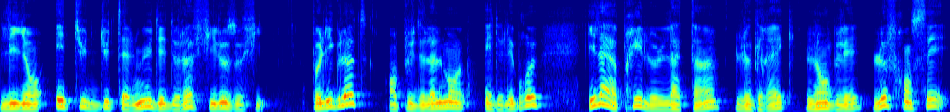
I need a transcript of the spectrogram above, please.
liant études du Talmud et de la philosophie. Polyglotte, en plus de l'allemand et de l'hébreu, il a appris le latin, le grec, l'anglais, le français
